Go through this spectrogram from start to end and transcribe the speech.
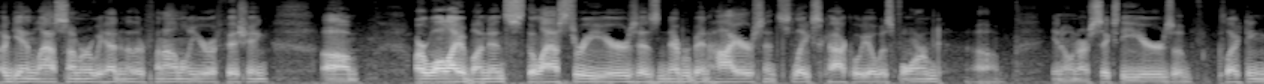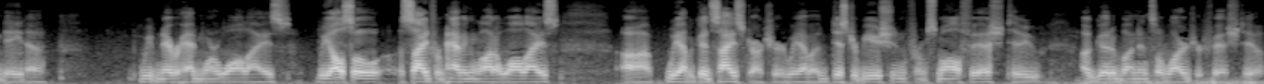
again, last summer we had another phenomenal year of fishing. Um, our walleye abundance the last three years has never been higher since Lake Sakakawea was formed. Um, you know, in our 60 years of collecting data, we've never had more walleyes. We also, aside from having a lot of walleyes, uh, we have a good size structure. We have a distribution from small fish to a good abundance of larger fish too.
